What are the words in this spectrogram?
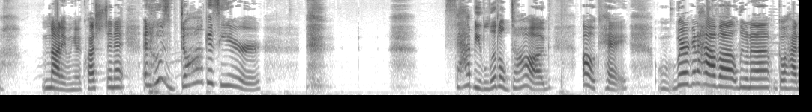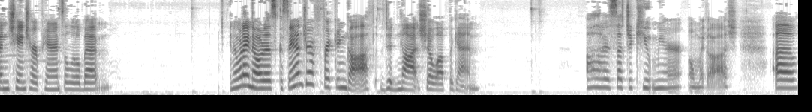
I'm not even going to question it. And whose dog is here? Sabby little dog. Okay. We're going to have uh, Luna go ahead and change her appearance a little bit. You know what I noticed? Cassandra freaking Goth did not show up again. Oh, that is such a cute mirror. Oh my gosh. Uh,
